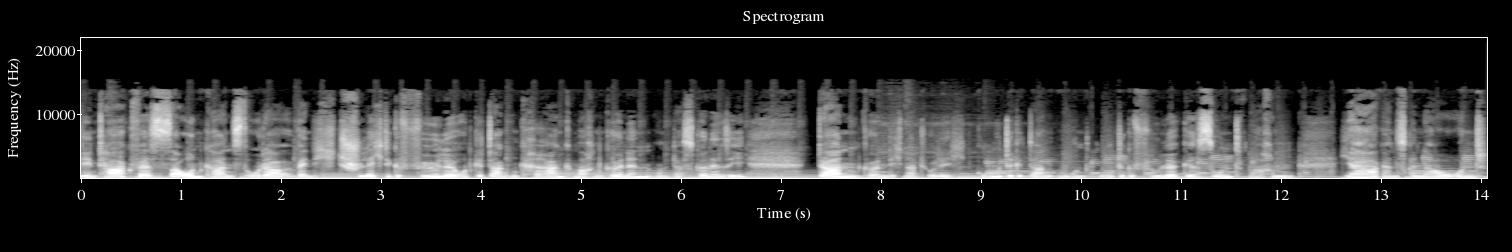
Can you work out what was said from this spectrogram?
den Tag versauen kannst oder wenn dich schlechte Gefühle und Gedanken krank machen können, und das können sie, dann können dich natürlich gute Gedanken und gute Gefühle gesund machen. Ja, ganz genau. Und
